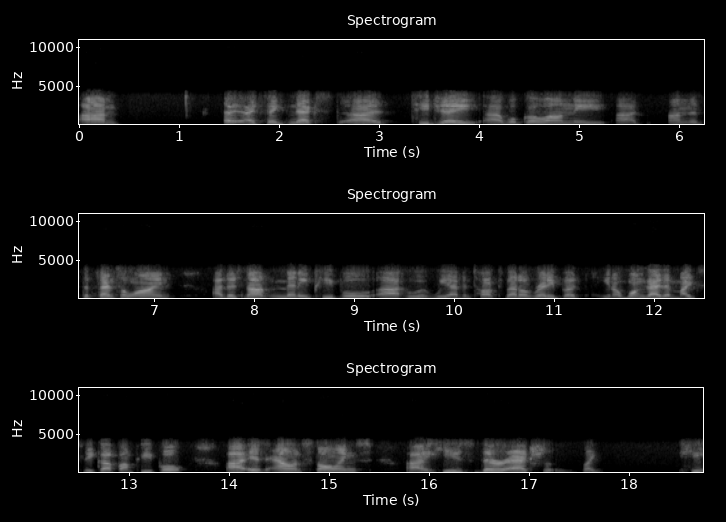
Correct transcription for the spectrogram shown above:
Um, I, I think next, uh, TJ uh, will go on the uh, on the defensive line. Uh, there's not many people uh, who we haven't talked about already, but you know one guy that might sneak up on people uh, is Alan Stallings. Uh, he's there actually like he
